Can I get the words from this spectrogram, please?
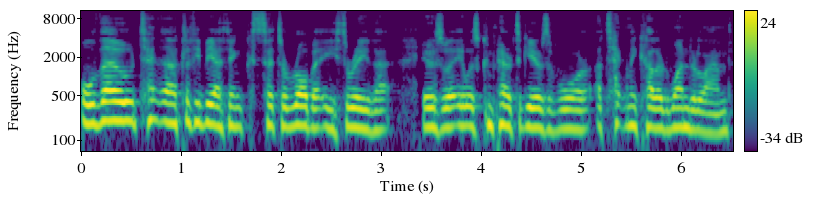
although uh, Cliffy B, I think, said to Rob at E3 that it was it was compared to Gears of War, a technicolored wonderland.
